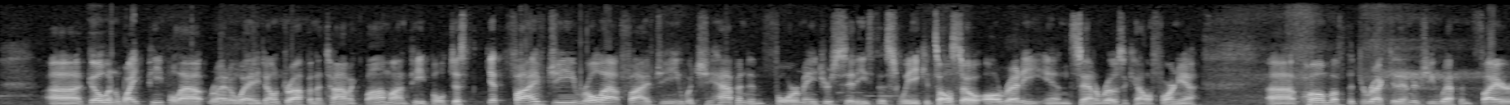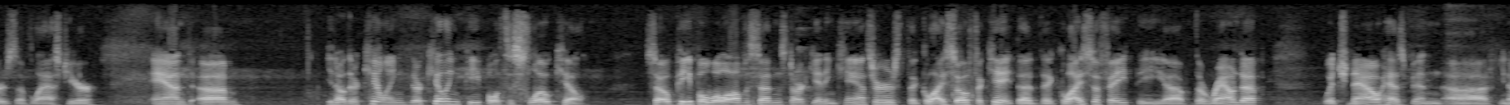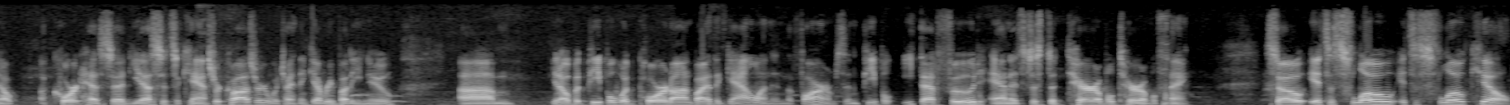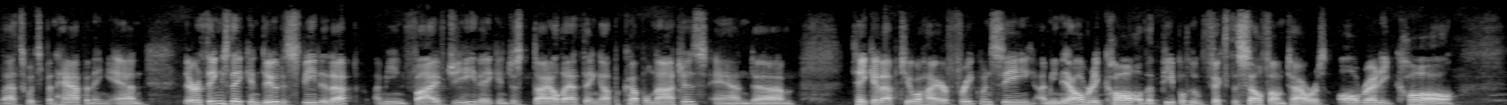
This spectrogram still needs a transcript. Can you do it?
uh, go and wipe people out right away. Don't drop an atomic bomb on people. Just get 5G, roll out 5G, which happened in four major cities this week. It's also already in Santa Rosa, California, uh, home of the directed energy weapon fires of last year, and um, you know they're killing they're killing people. It's a slow kill. So people will all of a sudden start getting cancers. The glyphosate, the, the glyphosate, the uh, the Roundup, which now has been, uh, you know, a court has said yes, it's a cancer causer, which I think everybody knew. Um, you know, but people would pour it on by the gallon in the farms, and people eat that food, and it's just a terrible, terrible thing. So it's a slow, it's a slow kill. That's what's been happening, and there are things they can do to speed it up. I mean, 5G, they can just dial that thing up a couple notches and um, take it up to a higher frequency. I mean, they already call the people who fix the cell phone towers already call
